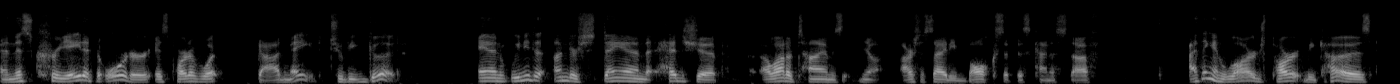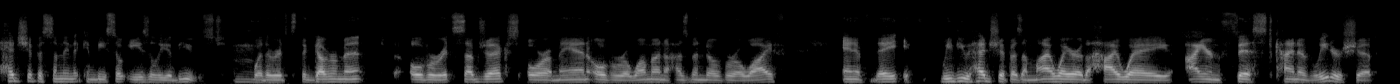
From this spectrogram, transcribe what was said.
And this created order is part of what God made to be good. And we need to understand that headship, a lot of times, you know, our society balks at this kind of stuff. I think in large part because headship is something that can be so easily abused, Mm. whether it's the government over its subjects or a man over a woman, a husband over a wife. And if they if we view headship as a my way or the highway iron fist kind of leadership,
